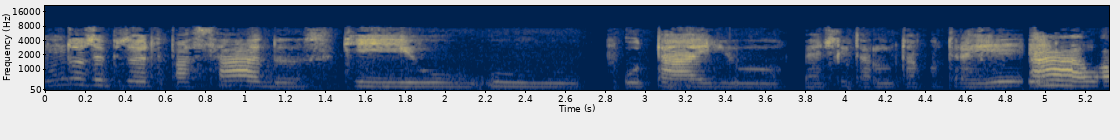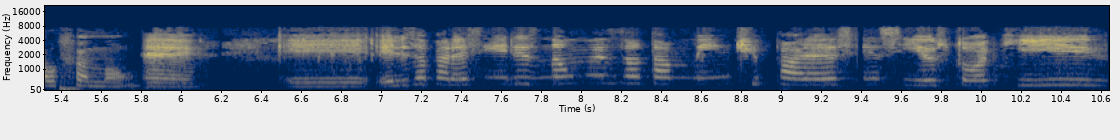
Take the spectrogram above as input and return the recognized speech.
um dos episódios passados, que o, o, o Tai e o Matt tentaram lutar contra ele. Ah, o Alphamon. É, e eles aparecem, eles não exatamente parecem assim, eu estou aqui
